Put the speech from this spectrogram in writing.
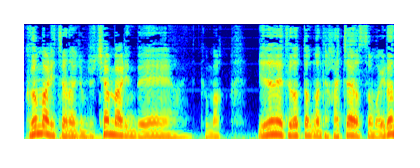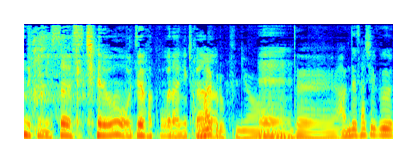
그런 말 있잖아요. 좀 유치한 말인데 그 막 예전에 들었던 건 다 가짜였어. 막 이런 느낌이 있어요. 실제로 오디오를 바꾸고 나니까. 정말 그렇군요. 네. 네. 아, 근데 사실 그,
